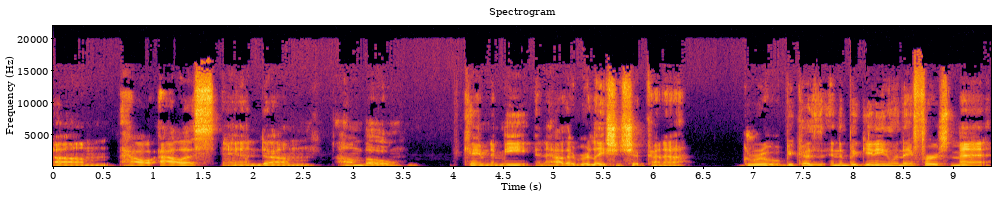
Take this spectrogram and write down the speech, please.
um, how Alice and um, Humbo came to meet and how their relationship kind of grew. Because in the beginning, when they first met,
